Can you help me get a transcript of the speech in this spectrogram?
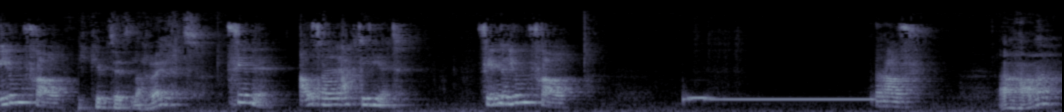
Jungfrau. Ich kippe es jetzt nach rechts. Finde. Auswahl aktiviert. Finde Jungfrau. Rauf. Aha,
